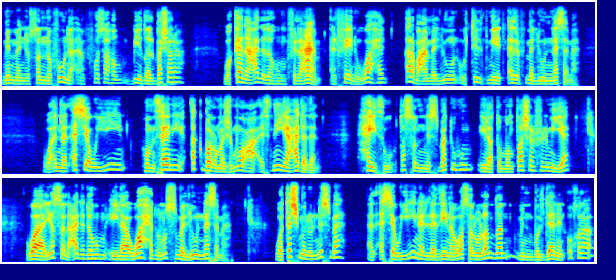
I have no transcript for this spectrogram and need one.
ممن يصنفون أنفسهم بيض البشرة وكان عددهم في العام 2001 4 مليون و300 ألف مليون نسمة وأن الأسيويين هم ثاني أكبر مجموعة إثنية عددا حيث تصل نسبتهم إلى 18% ويصل عددهم إلى 1.5 مليون نسمة. وتشمل النسبة الأسيويين الذين وصلوا لندن من بلدان أخرى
